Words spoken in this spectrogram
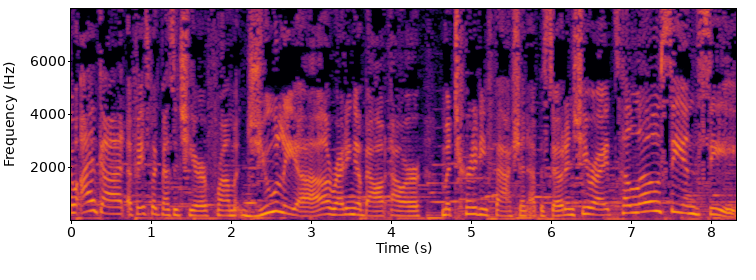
So I've got a Facebook message here from Julia writing about our maternity fashion episode and she writes, Hello CNC.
